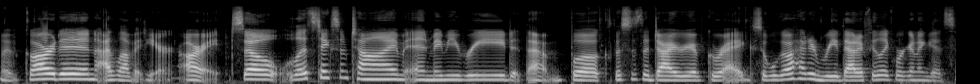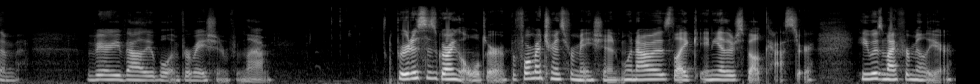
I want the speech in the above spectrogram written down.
We have garden. I love it here. All right, so let's take some time and maybe read that book. This is the Diary of Greg. So we'll go ahead and read that. I feel like we're going to get some very valuable information from that. Brutus is growing older. Before my transformation, when I was like any other spellcaster, he was my familiar.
